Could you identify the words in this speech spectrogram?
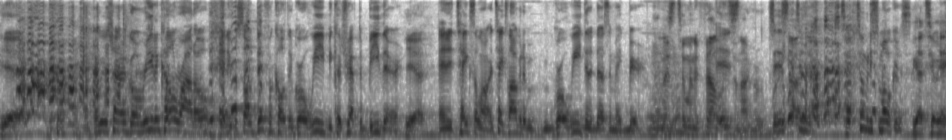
yeah and we was trying to grow weed in Colorado, and it was so difficult to grow weed because you have to be there. Yeah. and it takes a long. It takes longer to grow weed than it does to make beer. And there's too many fellas It's, in our group. it's too, too, too many smokers. we got too many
